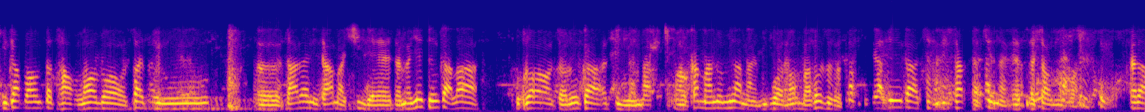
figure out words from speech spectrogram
ဒီကပေါင်း1000လောက်တော့စိုက်ပျိုးအဲဒါတဲ့နေသားမှာရှိတယ်ဒါပေမဲ့ရိတ်သိမ်းကလာတော့ကျွန်တော်ကအတီခမလို့မြနိုင်ဘူးပေါ့နော်ဘာလို့ဆိုတော့ဒီကချင်းဒီသတ်ချင်းနေတဲ့ဆက်ဆောင်လို့ပေါ့အဲ့ဒါ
